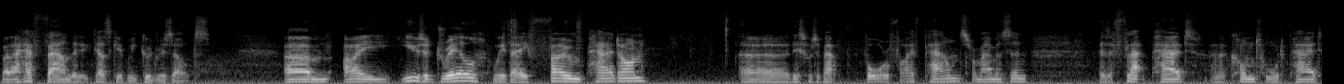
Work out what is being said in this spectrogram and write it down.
but I have found that it does give me good results. Um, I use a drill with a foam pad on. Uh, this was about four or five pounds from Amazon. There's a flat pad and a contoured pad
